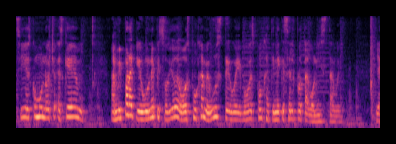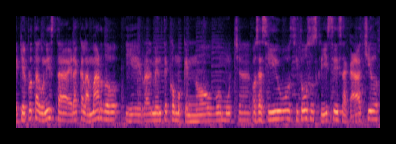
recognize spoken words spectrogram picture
Sí, es como un 8. Es que a mí para que un episodio de Bob Esponja me guste, güey, Bob Esponja tiene que ser el protagonista, güey. Y aquí el protagonista era Calamardo y realmente como que no hubo mucha... O sea, sí hubo, sí tuvo sus crisis acá, chido.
